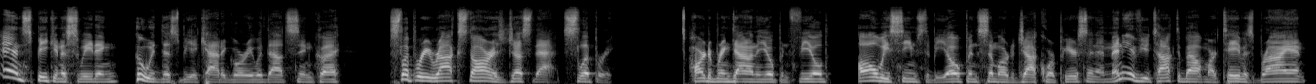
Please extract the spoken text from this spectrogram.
And speaking of Sweeting, who would this be a category without Sinque? Slippery rock star is just that, slippery. Hard to bring down on the open field. Always seems to be open, similar to Jahcour Pearson. And many of you talked about Martavis Bryant,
